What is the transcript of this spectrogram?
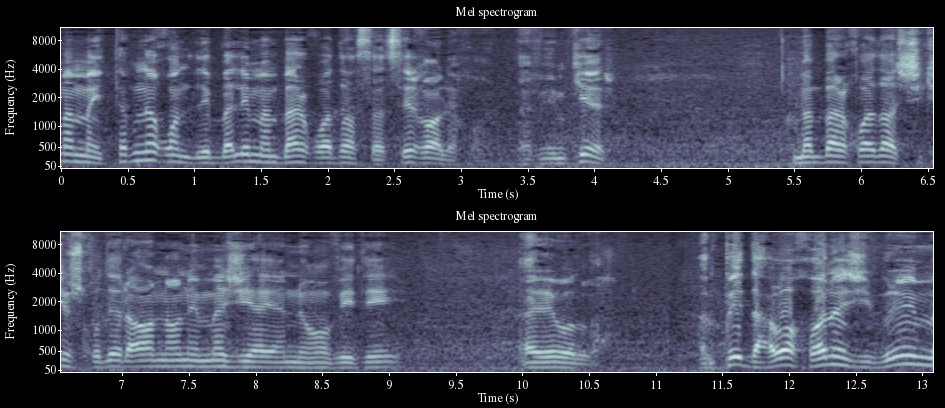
من میتب نخوند لبلی من برخواده ساسی غال خواند افیم کر من برخواده شکش خودی را نان مجی های نوویده اره والله ام پی دعوه خانه جی بریم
